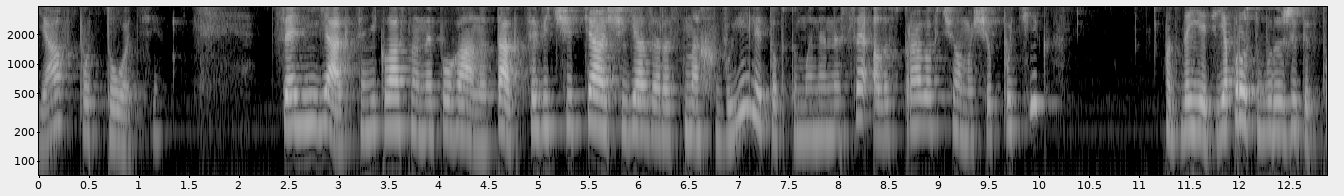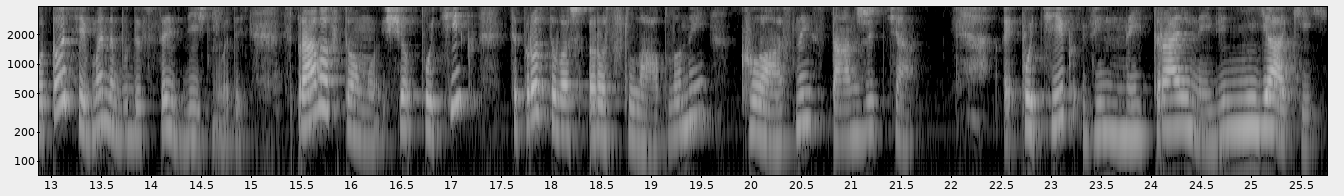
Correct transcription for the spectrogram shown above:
я в потоці. Це ніяк, це ні класно, не погано. Так, це відчуття, що я зараз на хвилі, тобто мене несе, але справа в чому? Що потік, от здається, я просто буду жити в потоці, і в мене буде все здійснюватись. Справа в тому, що потік це просто ваш розслаблений, класний стан життя. Е, Потік він нейтральний, він ніякий.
